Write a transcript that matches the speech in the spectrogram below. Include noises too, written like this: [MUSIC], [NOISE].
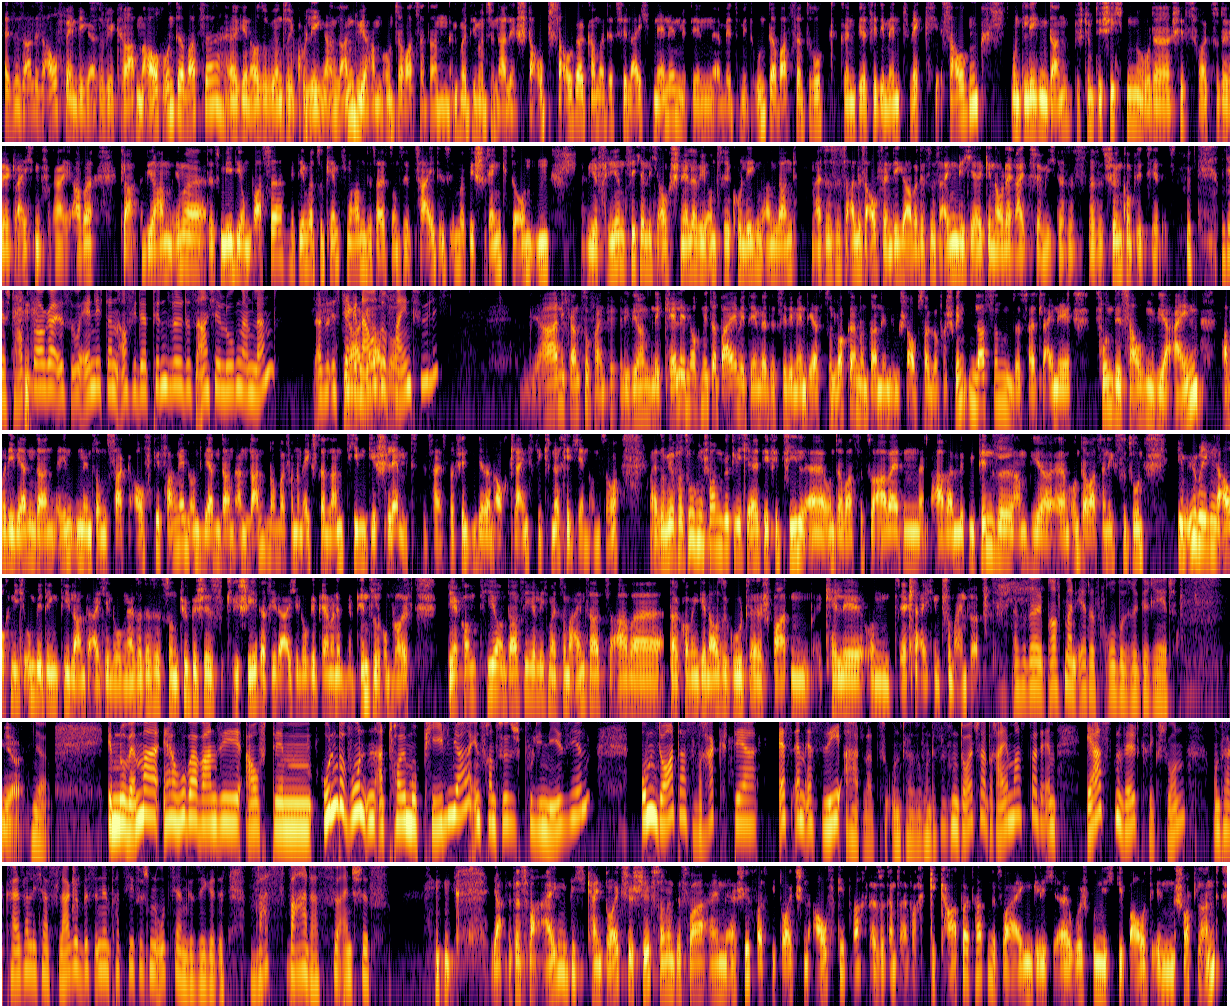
Es ist alles aufwendiger. Also wir graben auch unter Wasser, äh, genauso wie unsere Kollegen an Land. Wir haben unter Wasser dann überdimensionale Staubsauger, kann man das vielleicht nennen. Mit, den, äh, mit, mit Unterwasserdruck können wir Sediment wegsaugen und legen dann bestimmte Schichten oder Schiffswracks oder dergleichen frei. Aber klar, wir haben immer das Medium Wasser, mit dem wir zu kämpfen haben. Das heißt, unsere Zeit ist immer beschränkt da unten. Wir frieren sicherlich auch schneller wie unsere Kollegen an Land. Also es ist alles aufwendiger, aber das ist eigentlich äh, genau der Reiz für mich, dass es, dass es schön kompliziert ist ist. [LAUGHS] Und der Staubsauger [LAUGHS] ist so ähnlich dann auch wie der Pinsel des Archäologen an Land? Also ist der ja, genauso genau feinfühlig? Ja, nicht ganz so feinfühlig. Wir haben eine Kelle noch mit dabei, mit dem wir das Sediment erst so lockern und dann in dem Staubsauger verschwinden lassen. Das heißt, kleine Funde saugen wir ein, aber die werden dann hinten in so einem Sack aufgefangen und werden dann an Land nochmal von einem extra Landteam geschlemmt. Das heißt, da finden wir dann auch kleinste Knöchelchen und so. Also wir versuchen schon wirklich äh, diffizil äh, unter Wasser zu arbeiten, aber mit dem Pinsel haben wir äh, unter Wasser nichts zu tun. Im Übrigen auch nicht unbedingt die Landarchäologen. Also das ist so ein typisches Klischee, dass jeder Archäologe permanent mit dem Pinsel rumläuft. Der der kommt hier und da sicherlich mal zum Einsatz, aber da kommen genauso gut äh, Spaten, Kelle und dergleichen zum Einsatz. Also da braucht man eher das grobere Gerät. Ja. ja. Im November, Herr Huber, waren Sie auf dem unbewohnten Atoll Mopelia in französisch-Polynesien, um dort das Wrack der SMS Seeadler zu untersuchen. Das ist ein deutscher Dreimaster, der im Ersten Weltkrieg schon unter kaiserlicher Flagge bis in den Pazifischen Ozean gesegelt ist. Was war das für ein Schiff? [LAUGHS] Ja, das war eigentlich kein deutsches Schiff, sondern das war ein äh, Schiff, was die Deutschen aufgebracht, also ganz einfach gekapert hatten. Es war eigentlich äh, ursprünglich gebaut in Schottland.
